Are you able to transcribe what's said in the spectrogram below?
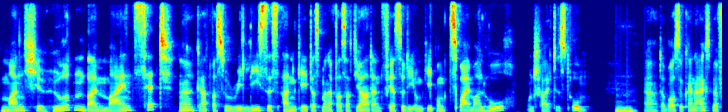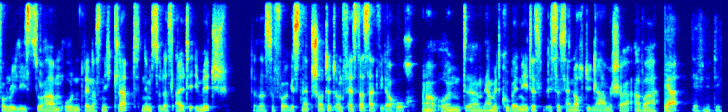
manche Hürden beim Mindset, ne, gerade was so Releases angeht, dass man einfach sagt, ja, dann fährst du die Umgebung zweimal hoch und schaltest um. Mhm. Ja, da brauchst du keine Angst mehr vom Release zu haben. Und wenn das nicht klappt, nimmst du das alte Image, das hast du voll gesnapshottet und fährst das halt wieder hoch. Ja, und ähm, ja, mit Kubernetes ist das ja noch dynamischer, aber ja, definitiv.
